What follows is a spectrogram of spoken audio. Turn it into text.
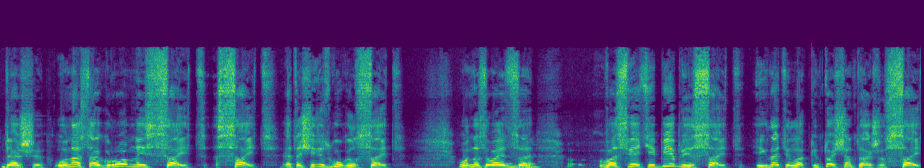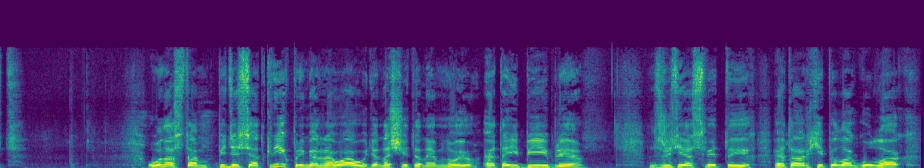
Дальше, у нас огромный сайт, сайт, это через Google сайт. Он называется «Во свете Библии» сайт, Игнатий Лапкин, точно так же, сайт. У нас там 50 книг примерно в аудио, насчитанные мною. Это и Библия, жития святых, это архипелаг ГУЛАГ.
